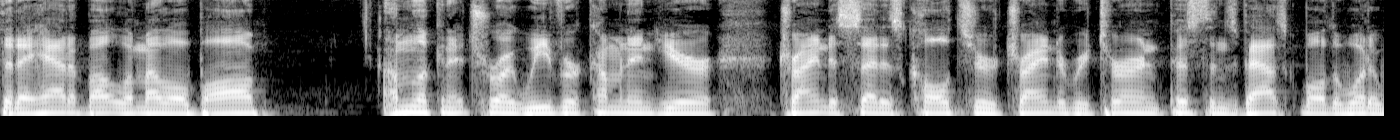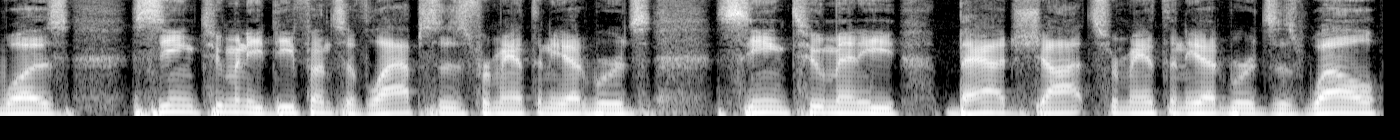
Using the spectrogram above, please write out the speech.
that I had about LaMelo Ball. I'm looking at Troy Weaver coming in here, trying to set his culture, trying to return Pistons basketball to what it was, seeing too many defensive lapses from Anthony Edwards, seeing too many bad shots from Anthony Edwards as well.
